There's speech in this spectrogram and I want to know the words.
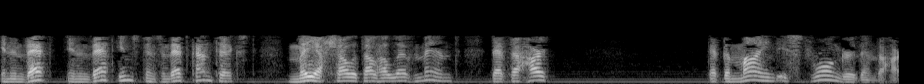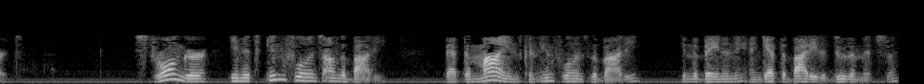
And in that, in that instance, in that context, Meyach Shalit al Halev meant that the heart, that the mind is stronger than the heart. Stronger in its influence on the body. That the mind can influence the body in the Beinani and get the body to do the mitzvah,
